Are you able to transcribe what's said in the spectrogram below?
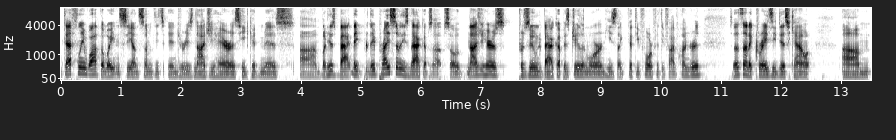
definitely we'll have to wait and see on some of these injuries. Najee Harris, he could miss, um, but his back they they price some of these backups up. So Najee Harris presumed backup is Jaylen Warren. He's like 54, 5,500. So that's not a crazy discount. Um,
